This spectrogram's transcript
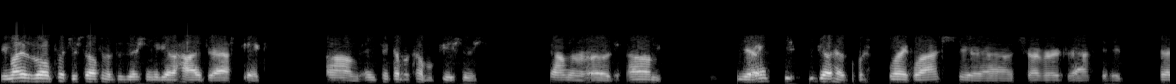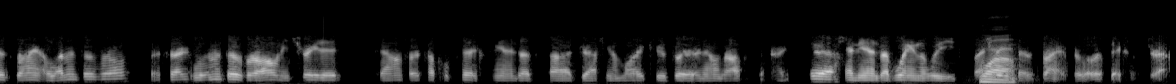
you might as well put yourself in a position to get a high draft pick um, and pick up a couple pieces down the road. Um, yeah, go ahead. Like last year, uh, Trevor drafted Dez Bryant 11th overall. Is that correct? 11th overall, and he traded down for a couple picks. And he ended up uh, drafting Amari Cooper and Allen Robinson, right? Yeah, And he ended up winning the league by Wow. trading Dez Bryant for lower picks in the draft.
